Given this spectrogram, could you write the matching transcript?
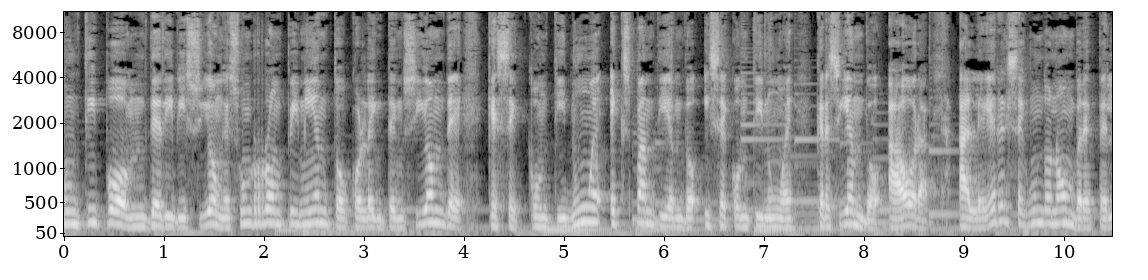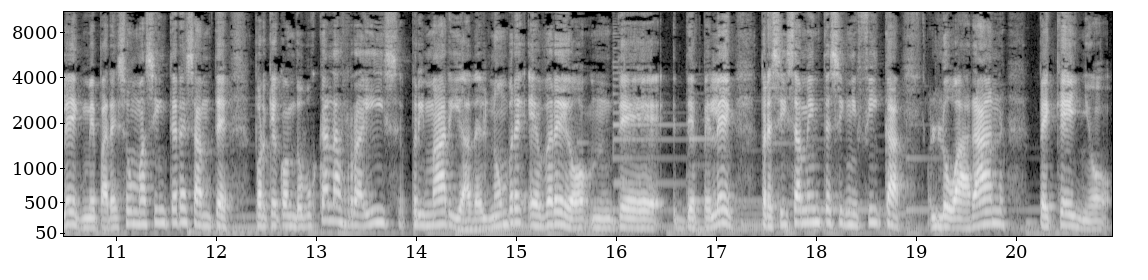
un tipo de división, es un rompimiento con la intención de que se continúe expandiendo y se continúe creciendo. Ahora, al leer el segundo nombre, Peleg, me parece aún más interesante porque cuando busca la raíz primaria del nombre hebreo de, de Peleg, precisamente significa lo harán pequeño.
